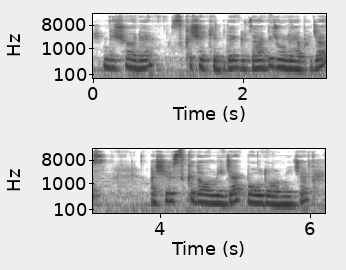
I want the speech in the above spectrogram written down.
Şimdi şöyle sıkı şekilde güzel bir rulo yapacağız. Aşırı sıkı da olmayacak, bol da olmayacak.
